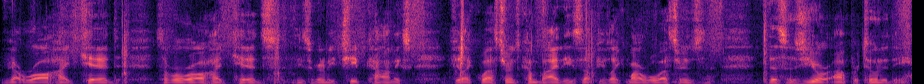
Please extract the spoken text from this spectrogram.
We've got Rawhide Kid, several Rawhide Kids. These are going to be cheap comics. If you like westerns, come buy these up. If you like Marvel westerns, this is your opportunity.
